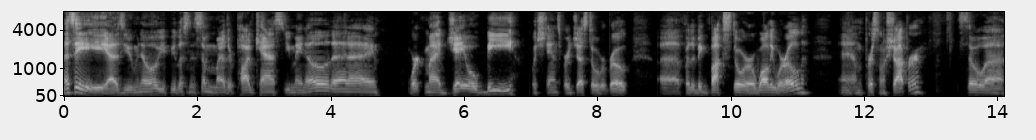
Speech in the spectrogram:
let's see. As you know, if you listen to some of my other podcasts, you may know that I work my job, which stands for just over broke, uh, for the big box store Wally World. And I'm a personal shopper. So uh,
